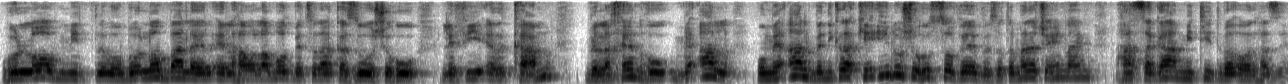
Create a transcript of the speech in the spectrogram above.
הוא לא, מת, הוא לא בא אל, אל העולמות בצורה כזו שהוא לפי ערכם, ולכן הוא מעל, הוא מעל ונקרא כאילו שהוא סובב, זאת אומרת שאין להם השגה אמיתית באור הזה.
